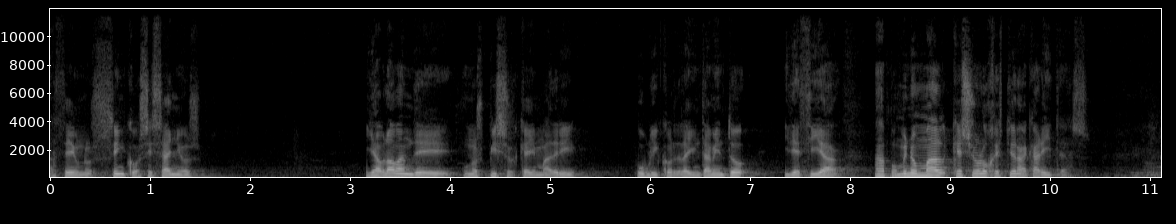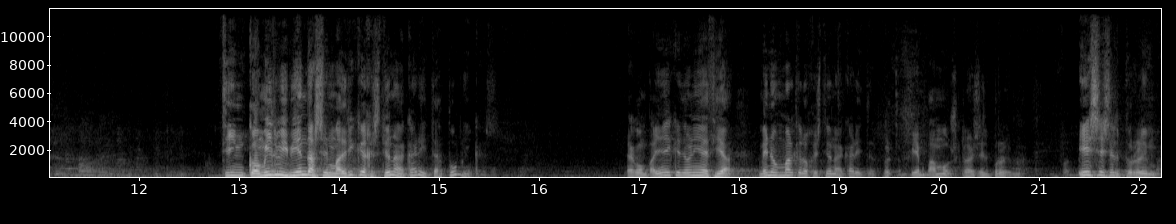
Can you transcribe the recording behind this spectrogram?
hace unos cinco o seis años, y hablaban de unos pisos que hay en Madrid, públicos del ayuntamiento, y decía, ah, pues menos mal que eso lo gestiona Caritas. 5.000 viviendas en Madrid que gestiona Caritas públicas. La compañía de Unida decía, menos mal que lo gestiona Caritas. bien, vamos, claro, ese es el problema. Ese es el problema.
